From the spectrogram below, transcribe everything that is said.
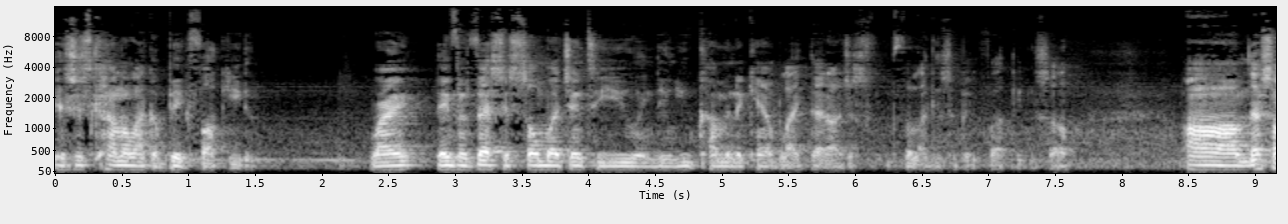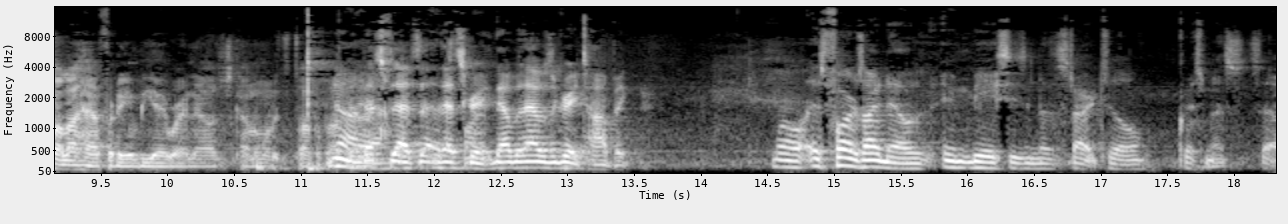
it's just kind of like a big fuck you, right? They've invested so much into you, and then you come into camp like that. I just feel like it's a big fucking. So. Um, that's all I have for the NBA right now. I just kind of wanted to talk about No, that. That's that's That's that's, fine. great. That, that was a great topic. Well, as far as I know, NBA season doesn't start till Christmas. So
